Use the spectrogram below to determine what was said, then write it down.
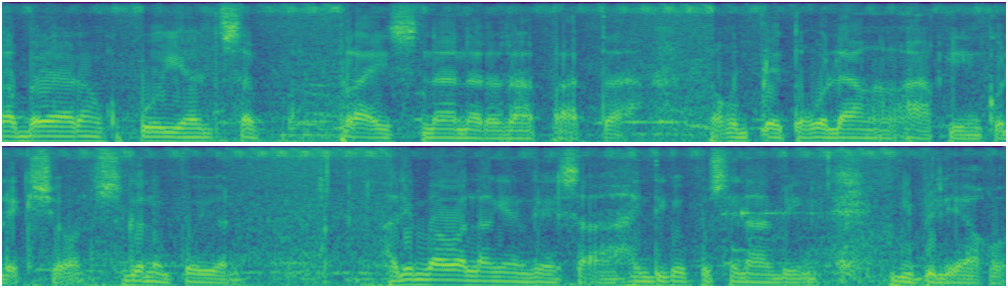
babayaran ko po yan sa price na nararapat. Uh, makumpleto ko lang ang aking collections. Ganun po yun. Halimbawa lang yan guys uh, hindi ko po sinabing bibili ako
